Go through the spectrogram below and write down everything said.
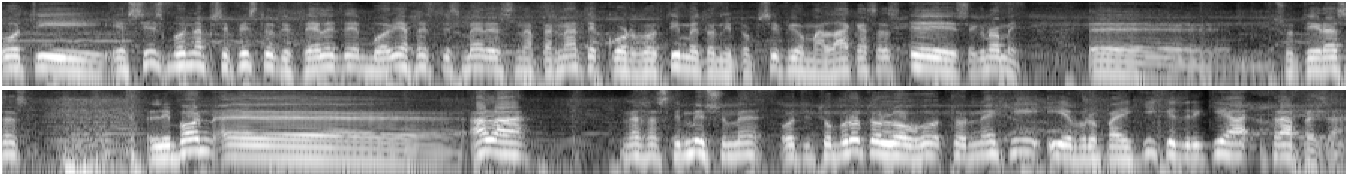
ότι εσείς μπορεί να ψηφίσετε ό,τι θέλετε μπορεί αυτές τις μέρες να περνάτε κορδωτή με τον υποψήφιο μαλάκα σας ε, συγγνώμη ε, σωτήρα σας. Λοιπόν ε, αλλά να σας θυμίσουμε ότι τον πρώτο λόγο τον έχει η Ευρωπαϊκή Κεντρική Τράπεζα.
